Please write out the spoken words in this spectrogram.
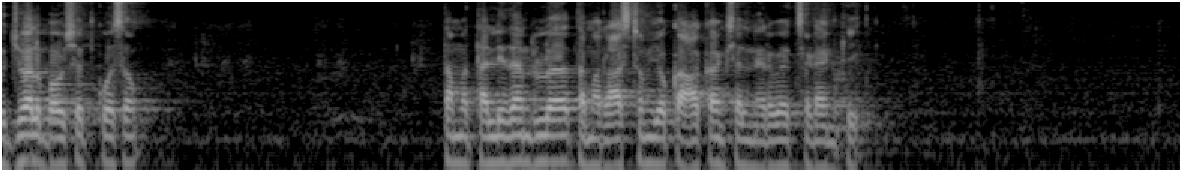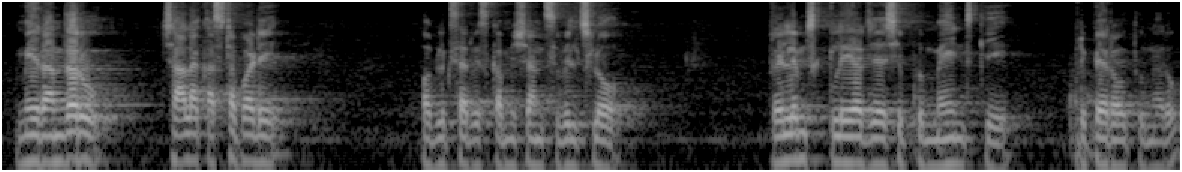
ఉజ్వల భవిష్యత్ కోసం తమ తల్లిదండ్రుల తమ రాష్ట్రం యొక్క ఆకాంక్షలు నెరవేర్చడానికి మీరందరూ చాలా కష్టపడి పబ్లిక్ సర్వీస్ కమిషన్ సివిల్స్లో ప్రిలిమ్స్ క్లియర్ చేసి ఇప్పుడు మెయిన్స్కి ప్రిపేర్ అవుతున్నారు.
